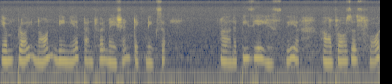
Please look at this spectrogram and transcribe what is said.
employ non-linear transformation techniques. Uh, the PCA is the uh, process for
